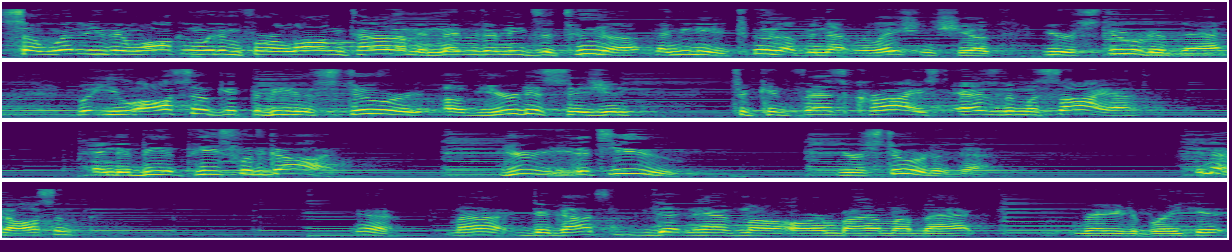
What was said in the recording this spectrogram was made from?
So whether you've been walking with Him for a long time and maybe there needs a tune-up, maybe you need a tune-up in that relationship, you're a steward of that. But you also get to be the steward of your decision to confess Christ as the Messiah and to be at peace with God. You're, that's you. You're a steward of that. Isn't that awesome? Yeah. My, God doesn't have my arm behind my back ready to break it.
